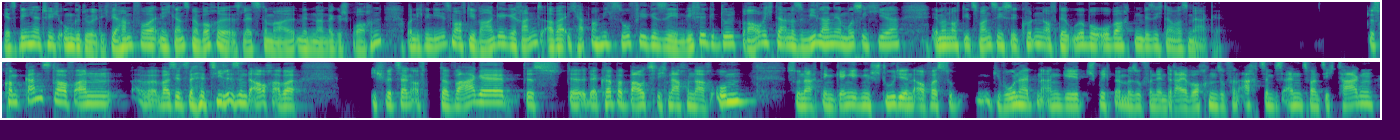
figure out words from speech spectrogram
Jetzt bin ich natürlich ungeduldig. Wir haben vor nicht ganz einer Woche das letzte Mal miteinander gesprochen und ich bin jedes Mal auf die Waage gerannt, aber ich habe noch nicht so viel gesehen. Wie viel Geduld brauche ich da? Also wie lange muss ich hier immer noch die 20 Sekunden auf der Uhr beobachten, bis ich da was merke? Das kommt ganz drauf an, was jetzt deine Ziele sind auch, aber ich würde sagen, auf der Waage, das, der, der Körper baut sich nach und nach um. So nach den gängigen Studien, auch was so Gewohnheiten angeht, spricht man immer so von den drei Wochen, so von 18 bis 21 Tagen,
